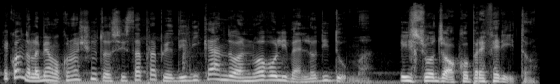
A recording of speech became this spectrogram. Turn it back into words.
e quando l'abbiamo conosciuto si sta proprio dedicando al nuovo livello di Doom, il suo gioco preferito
